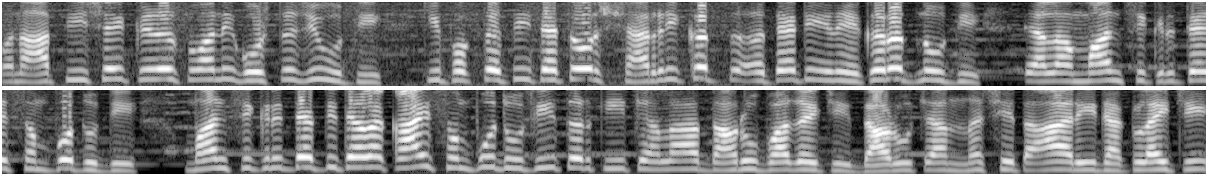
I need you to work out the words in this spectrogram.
पण अतिशय किळसवानी गोष्ट जी होती की फक्त ती त्याच्यावर शारीरिकच त्या ठिकाणी हे करत नव्हती. त्याला मानसिकरित्या संपत होती. मानसिकरित्या ती त्याला काय संपत होती? तर ती त्याला दारू पाजायची दारूच्या नशेत आरी ढकलायची.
